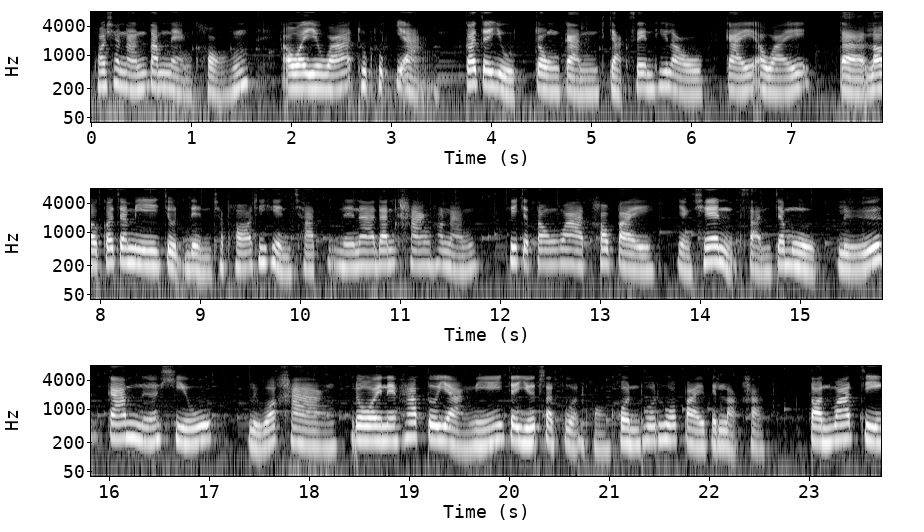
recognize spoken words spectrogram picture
เพราะฉะนั้นตำแหน่งของอวัยวะทุกๆอย่าง ก็จะอยู่ตรงกันจากเส้นที่เราไกด์เอาไว้ แต่เราก็จะมีจุดเด่นเฉพาะที่เห็นชัดในหน้าด้านข้างเท่านั้น ที่จะต้องวาดเข้าไป อย่างเช่น สันจมูก หรือกล้ามเนื้อคิ้ว หรือว่าคาง โดยในภาพตัวอย่างนี้จะยึดสัดส่วนของคนทั่ว ๆ ไปเป็นหลักค่ะ ตอนวาดจริง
